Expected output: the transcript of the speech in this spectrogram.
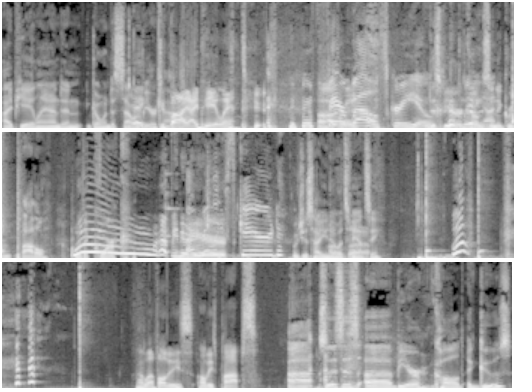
IPA land and going to sour Hey, beer town. goodbye, IPA land. Uh, Farewell. Screw you. This beer comes on. in a green bottle with a cork, Happy New Year! I'm really scared. which is how you know it's Huzzah. fancy. Woo! I love all these all these pops. Uh, so this is a beer called a gueuze.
